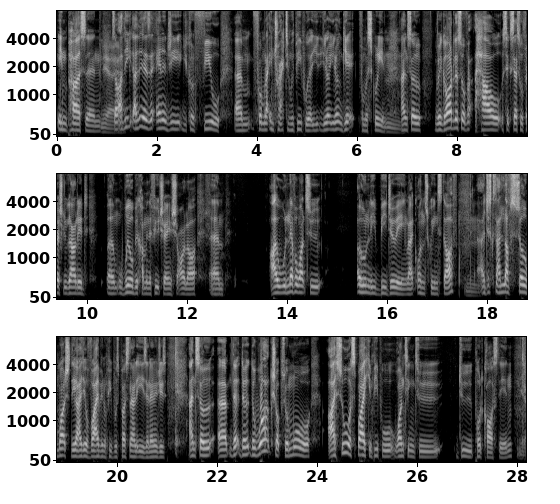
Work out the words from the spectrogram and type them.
in person. Yeah, so I think I think there's an energy you can feel um, from like interacting with people that you you don't, you don't get from a screen. Mm. And so regardless of how successful Freshly Grounded um, will become in the future, inshallah, um, I will never want to only be doing like on-screen stuff uh, just because I love so much the idea of vibing with people's personalities and energies and so uh, the, the the workshops were more I saw a spike in people wanting to do podcasting Yeah.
